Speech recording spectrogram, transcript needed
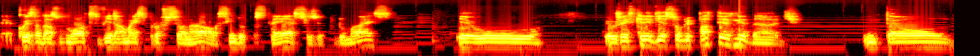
é, coisa das motos virar mais profissional, assim, dos testes e tudo mais, eu, eu já escrevia sobre paternidade. Então,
